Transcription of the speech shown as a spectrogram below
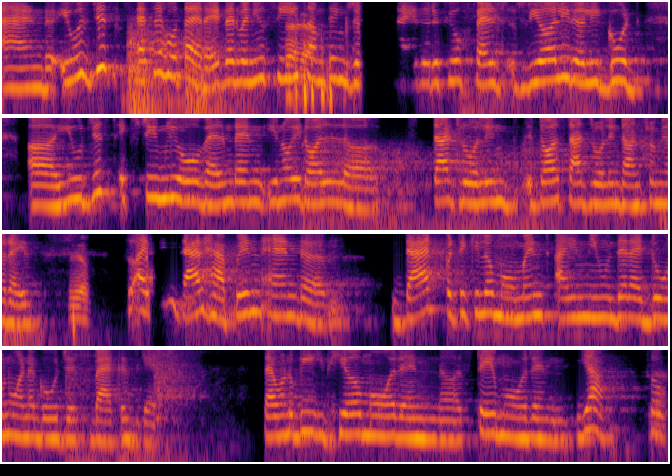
and it was just aise hota hai right? That when you see something really nice or if you felt really really good uh, you just extremely overwhelmed and you know it all uh, starts rolling it all starts rolling down from your eyes. Yeah. So i think that happened and um, that particular moment i knew that i don't want to go just back as yet. So i want to be here more and uh, stay more and yeah. So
